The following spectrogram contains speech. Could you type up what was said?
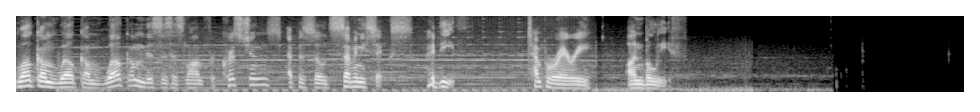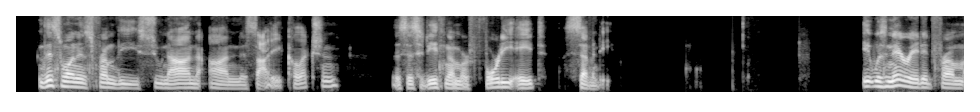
Welcome, welcome, welcome. This is Islam for Christians, episode 76 Hadith Temporary Unbelief. This one is from the Sunan an Nasai collection. This is Hadith number 4870. It was narrated from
